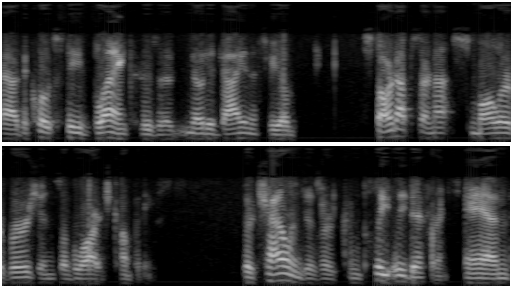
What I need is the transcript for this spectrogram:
uh, to quote Steve Blank, who's a noted guy in this field, startups are not smaller versions of large companies. Their challenges are completely different. And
